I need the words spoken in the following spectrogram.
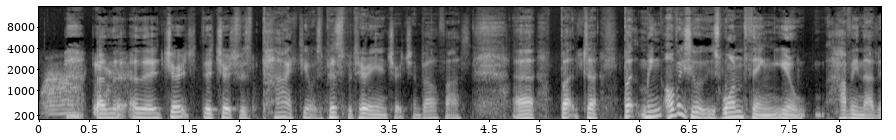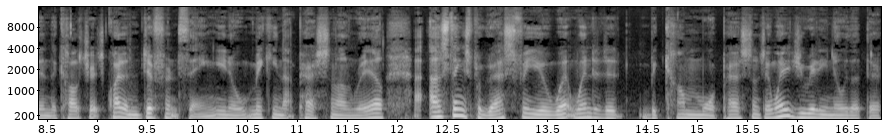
wow, and, the, and, the, church the church was packed. You know, it was a Presbyterian church in Belfast. Uh, but uh, but I mean, obviously, it's one thing. You know, having that in the culture, it's quite a different thing. You know, making that personal and real. As things progressed for you, when, when did it become more personal? And when did you really know that there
